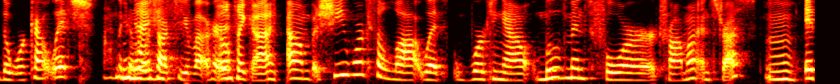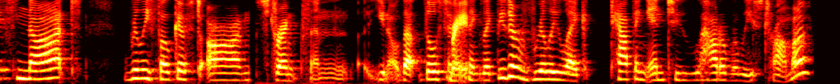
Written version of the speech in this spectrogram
the Workout Witch. I don't think nice. I want to talk to you about her. Oh my god! Um, but she works a lot with working out movements for trauma and stress. Mm. It's not really focused on strength and you know that those types right. of things. Like these are really like tapping into how to release trauma.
